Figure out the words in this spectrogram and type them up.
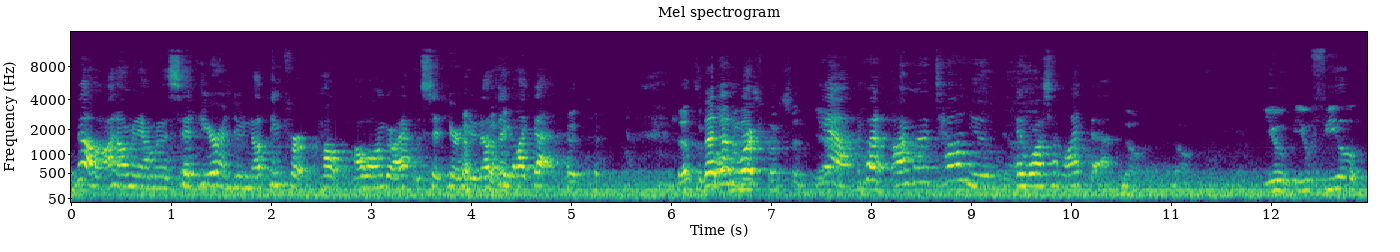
No, I don't mean I'm going to sit here and do nothing for how, how long do I have to sit here and do nothing like that? That's a That doesn't work. question. Yeah, but I'm going to tell you, it wasn't like that. No, no. You you feel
